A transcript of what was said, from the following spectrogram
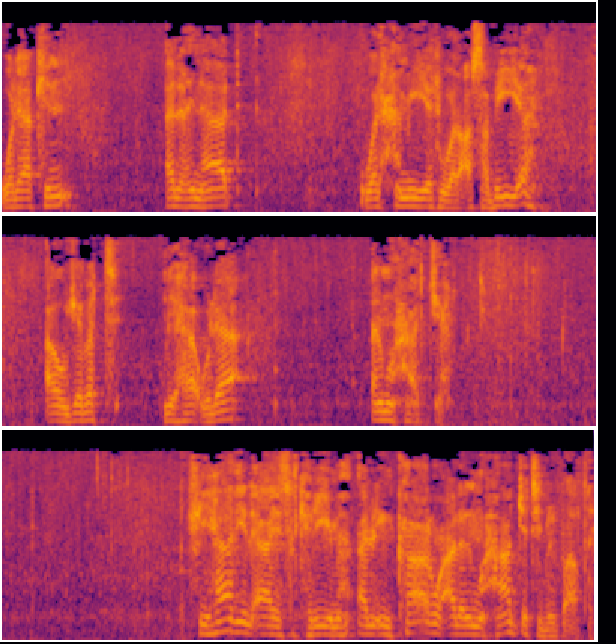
ولكن العناد والحمية والعصبية أوجبت لهؤلاء المحاجة. في هذه الآية الكريمة الإنكار على المحاجة بالباطل.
